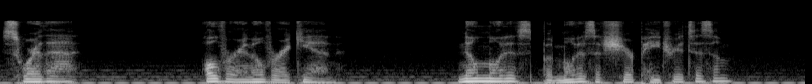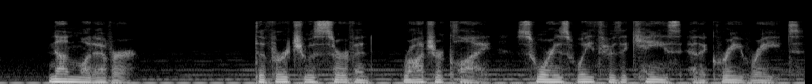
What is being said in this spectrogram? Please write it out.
Swear that? Over and over again. No motives but motives of sheer patriotism? None whatever. The virtuous servant, Roger Cly, swore his way through the case at a great rate.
